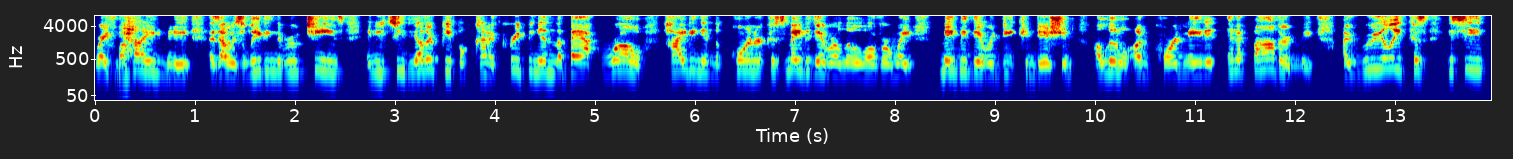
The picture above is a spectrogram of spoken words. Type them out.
right behind yeah. me as I was leading the routines. And you'd see the other people kind of creeping in the back row, hiding in the corner because maybe they were a little overweight, maybe they were deconditioned, a little uncoordinated, and it bothered me. I really because you see,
